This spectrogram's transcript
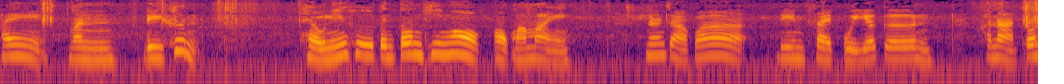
ให้มันดีขึ้น แถวนี้คือเป็นต้นที่งอกออกมาใหม่ เนื่องจากว่าดีมใส่ปุ๋ยเยอะเกิน ขนาดต้น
